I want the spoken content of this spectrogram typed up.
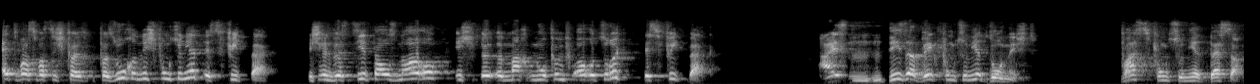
Etwas, was ich versuche, nicht funktioniert, ist Feedback. Ich investiere 1000 Euro, ich äh, mache nur 5 Euro zurück, ist Feedback. Heißt, mhm. dieser Weg funktioniert so nicht. Was funktioniert besser?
